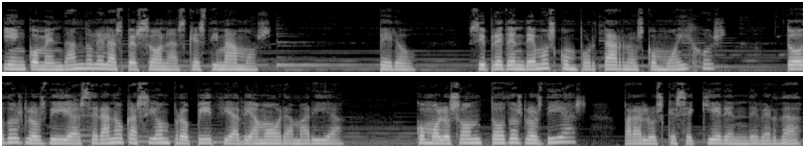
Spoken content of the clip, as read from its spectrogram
y encomendándole las personas que estimamos. Pero, si pretendemos comportarnos como hijos, todos los días serán ocasión propicia de amor a María, como lo son todos los días para los que se quieren de verdad.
